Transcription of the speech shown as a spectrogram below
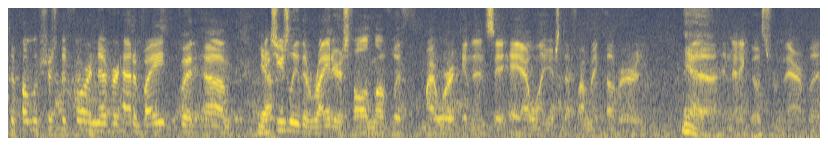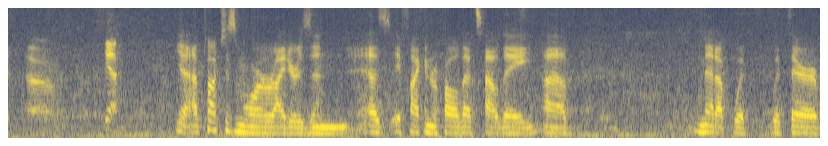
to publishers before and never had a bite, but um, it's usually the writers fall in love with my work and then say, "Hey, I want your stuff on my cover," and Yeah. uh, and then it goes from there. But um, yeah, Yeah, I've talked to some horror writers, and as if I can recall, that's how they uh, met up with with their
